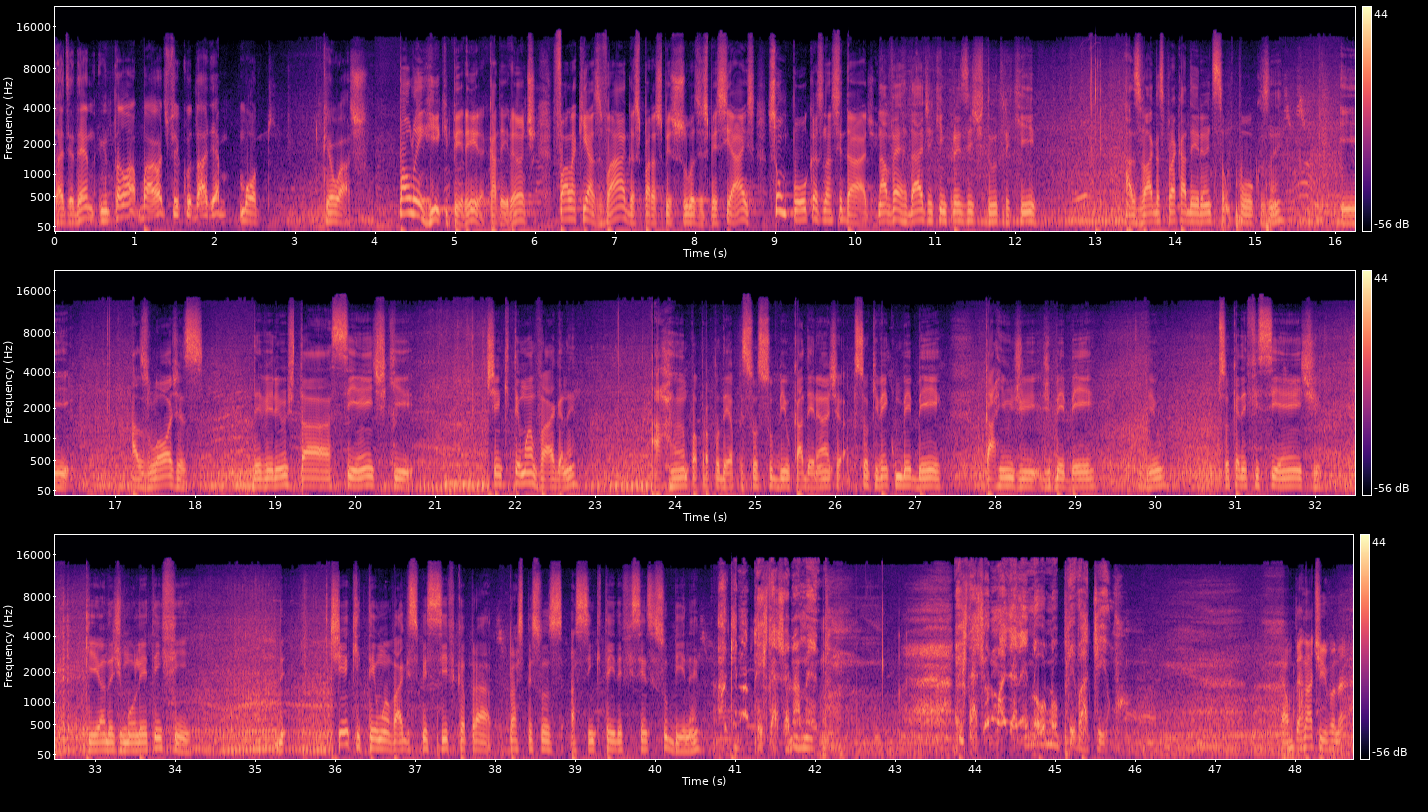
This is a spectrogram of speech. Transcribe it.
Tá entendendo? Então a maior dificuldade é moto, que eu acho. Paulo Henrique Pereira, cadeirante, fala que as vagas para as pessoas especiais são poucas na cidade. Na verdade, aqui em Presidente Dutra, aqui, as vagas para cadeirantes são poucos, né? E as lojas deveriam estar cientes que tinha que ter uma vaga, né? A rampa para poder a pessoa subir o cadeirante, a pessoa que vem com bebê, carrinho de, de bebê, viu? Pessoa que é deficiente, que anda de moleta, enfim. Tinha que ter uma vaga específica para as pessoas assim que têm deficiência subir, né? Aqui não tem estacionamento. Eu estaciono mais ali no, no privativo. É alternativa, né?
